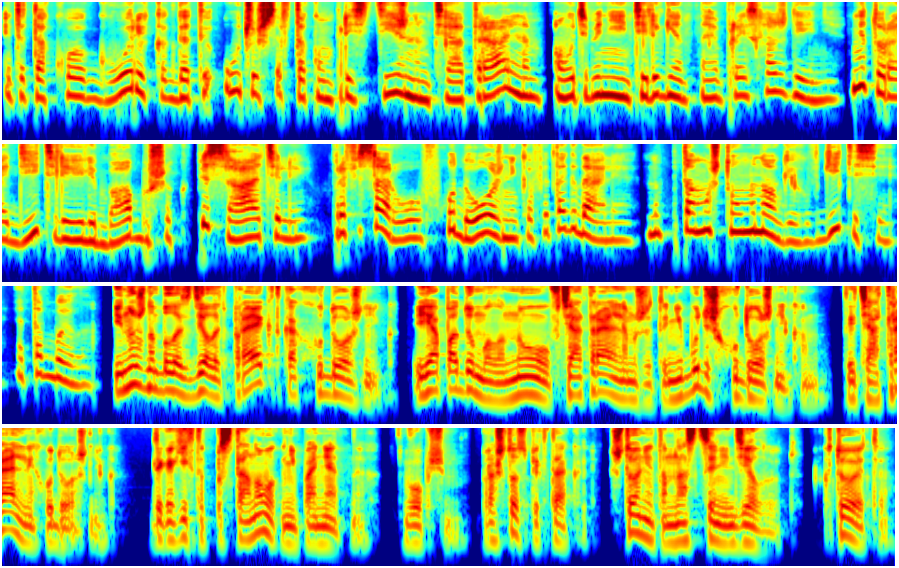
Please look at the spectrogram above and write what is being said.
это такое горе, когда ты учишься в таком престижном театральном, а у тебя не интеллигентное происхождение. Нету родителей или бабушек, писателей, профессоров, художников и так далее. Ну, потому что у многих в ГИТИСе это было. И нужно было сделать проект как художник. И я подумала, ну, в театральном же ты не будешь художником. Ты театральный художник для каких-то постановок непонятных. В общем, про что спектакль? Что они там на сцене делают? Кто это?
